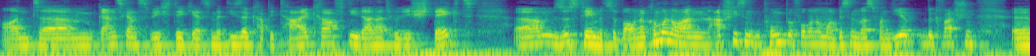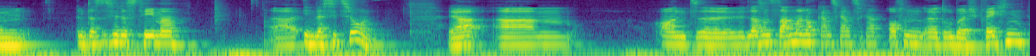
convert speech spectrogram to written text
Und ähm, ganz, ganz wichtig jetzt mit dieser Kapitalkraft, die da natürlich steckt, ähm, Systeme zu bauen. Da kommen wir noch an einen abschließenden Punkt, bevor wir noch mal ein bisschen was von dir bequatschen. Ähm, und das ist hier das Thema äh, Investition. Ja, ähm, und äh, lass uns da mal noch ganz, ganz, ganz offen äh, drüber sprechen.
